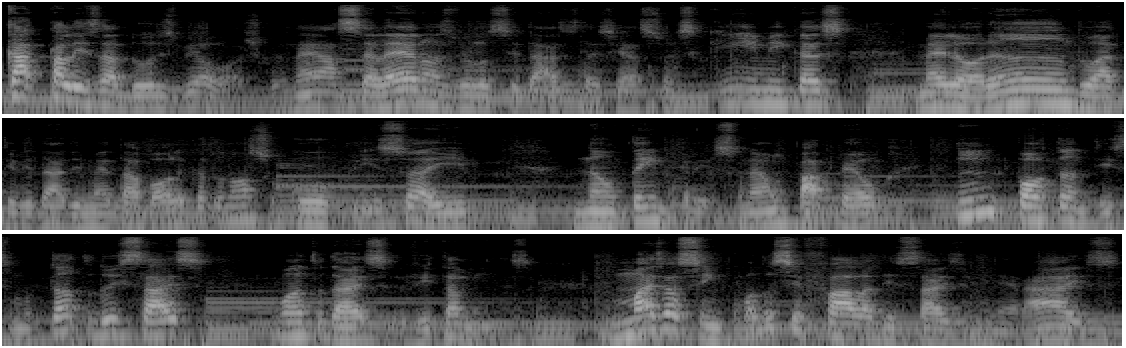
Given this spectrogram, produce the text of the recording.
catalisadores biológicos, né? aceleram as velocidades das reações químicas, melhorando a atividade metabólica do nosso corpo. Isso aí não tem preço, né? Um papel importantíssimo tanto dos sais quanto das vitaminas. Mas assim, quando se fala de sais minerais,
